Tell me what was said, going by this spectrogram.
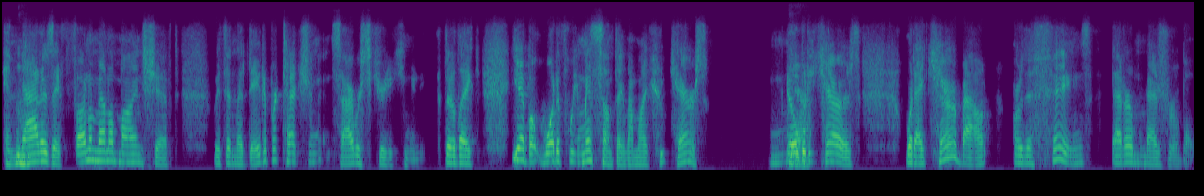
And mm-hmm. that is a fundamental mind shift within the data protection and cybersecurity community. They're like, yeah, but what if we miss something? I'm like, who cares? Nobody yeah. cares. What I care about are the things that are measurable.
